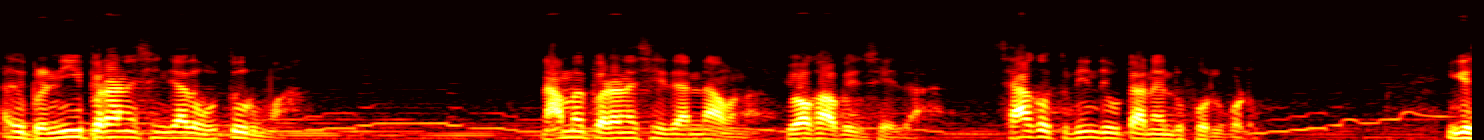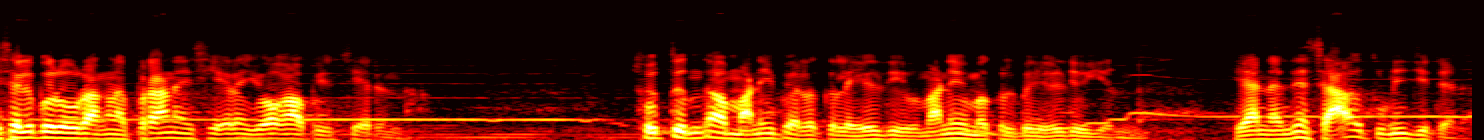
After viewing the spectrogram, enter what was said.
அது இப்போ நீ பிராணம் செஞ்சால் அதை ஒத்துருமா நாம பிராணம் செய்தால் என்ன ஆகணும்? யோகாபயம் செய்தா? சாக துணிந்து விட்டான் என்று பொருள்படும். இங்கே சில பேர் வருவாங்க நான் பிராணம் செய்கிறேன் யோகாபயம் செய்கிறேன்னா சொத்து இருந்தால் மனைவி பேருக்கில் எழுதி மனைவி மக்கள் போய் எழுதி வைக்கணும் ஏன்னா சாக துணிஞ்சிட்டேன்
